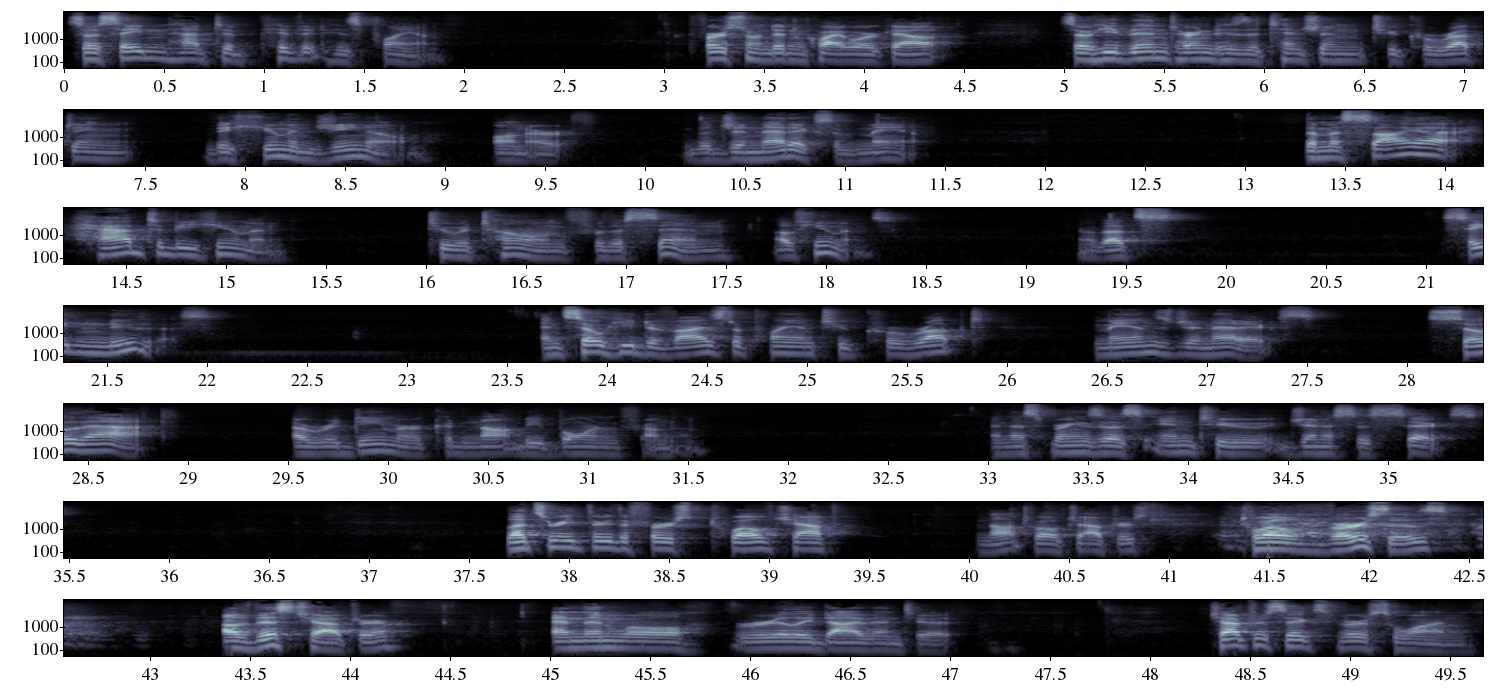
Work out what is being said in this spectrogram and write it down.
So Satan had to pivot his plan. The first one didn't quite work out. So he then turned his attention to corrupting the human genome on earth, the genetics of man. The Messiah had to be human to atone for the sin of humans. Now that's Satan knew this. And so he devised a plan to corrupt man's genetics so that a redeemer could not be born from them. And this brings us into Genesis 6. Let's read through the first 12 chap not 12 chapters, 12 verses of this chapter, and then we'll really dive into it. Chapter 6 verse 1.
